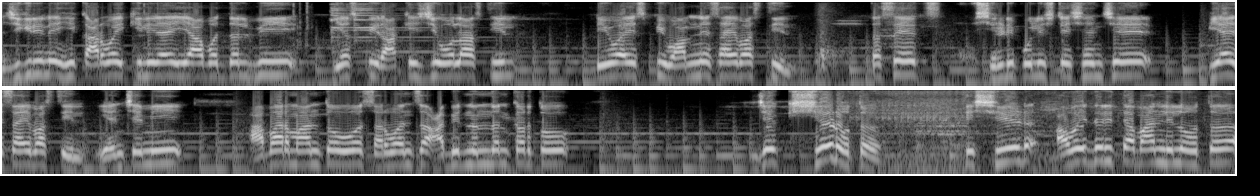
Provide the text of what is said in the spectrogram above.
जिगिरीने ही कारवाई केलेली आहे. याबद्दल मी एस पी राकेशजी ओला असतील D Y S P Wamane साहेब असतील तसेच शिर्डी पोलीस स्टेशनचे पी आय साहेब असतील यांचे मी आभार मानतो व सर्वांचं अभिनंदन करतो. जे शेड होतं ते शेड अवैधरित्या बांधलेलं होतं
